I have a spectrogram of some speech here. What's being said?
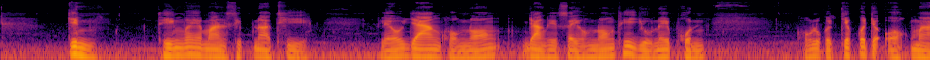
ำกินทิ้งไว้ประมาณสิบนาที แล้วยางของน้องยางที่ใสของน้องที่อยู่ในผล ของลูกกระเจี๊ยบก็จะออกมา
